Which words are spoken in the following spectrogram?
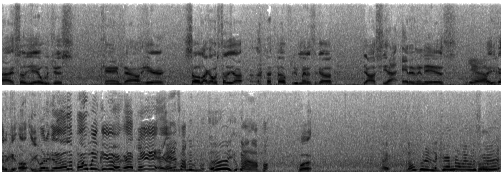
All right, so yeah, we just came down here. So like I was telling y'all a few minutes ago, y'all see how editing is. Yeah. Hey, you gotta get, uh, you gotta get all up on me, girl. Goddamn. Anytime people, uh, you got a, What? Like, don't put it in the camera. Like, want to see Oh. it?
